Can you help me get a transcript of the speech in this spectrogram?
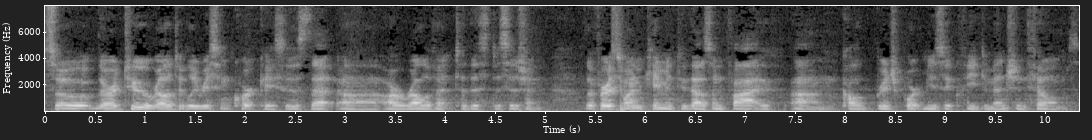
So there are two relatively recent court cases that uh, are relevant to this decision. The first one came in 2005, um, called Bridgeport Music v. Dimension Films,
